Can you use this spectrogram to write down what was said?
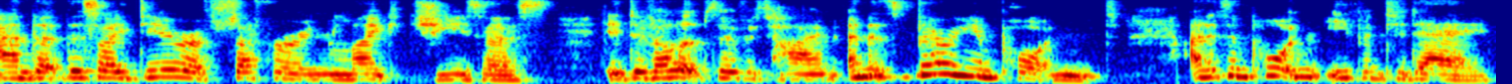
And that this idea of suffering like Jesus, it develops over time and it's very important. And it's important even today.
